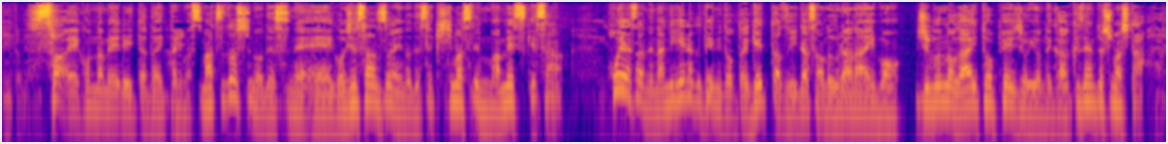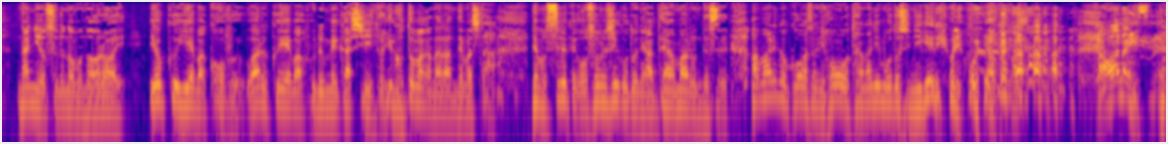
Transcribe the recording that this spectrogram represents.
いいと思います。さあ、えー、こんなメールいただいております。はい、松戸市のですね、えー、53歳のですね、聞きますね、豆助さん。本屋さんで何気なく手に取ったゲッターズ飯田さんの占い本。自分の該当ページを読んで愕然としました。何をするのも呪い。よく言えば古布。悪く言えば古めかしいという言葉が並んでました。でも全てが恐ろしいことに当てはまるんです。あまりの怖さに本を棚に戻し逃げるように本屋を見ました。買わないんですね。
